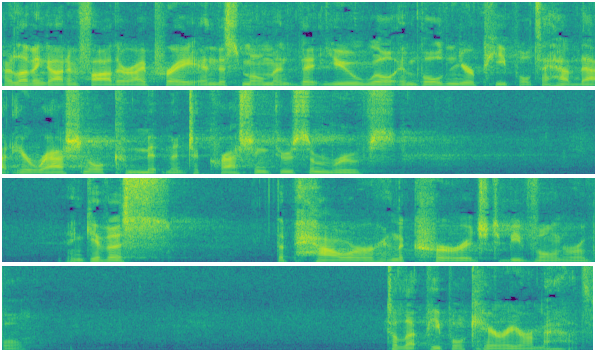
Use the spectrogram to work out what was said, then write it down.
Our loving God and Father, I pray in this moment that you will embolden your people to have that irrational commitment to crashing through some roofs and give us the power and the courage to be vulnerable, to let people carry our mats.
